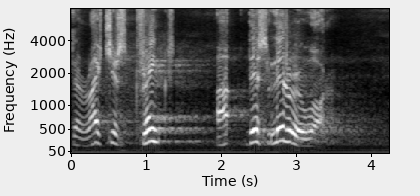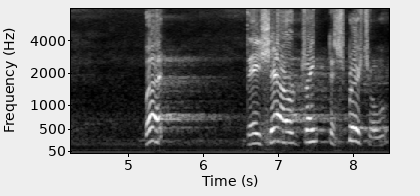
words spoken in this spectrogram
the righteous drink uh, this literal water. But they shall drink the spiritual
